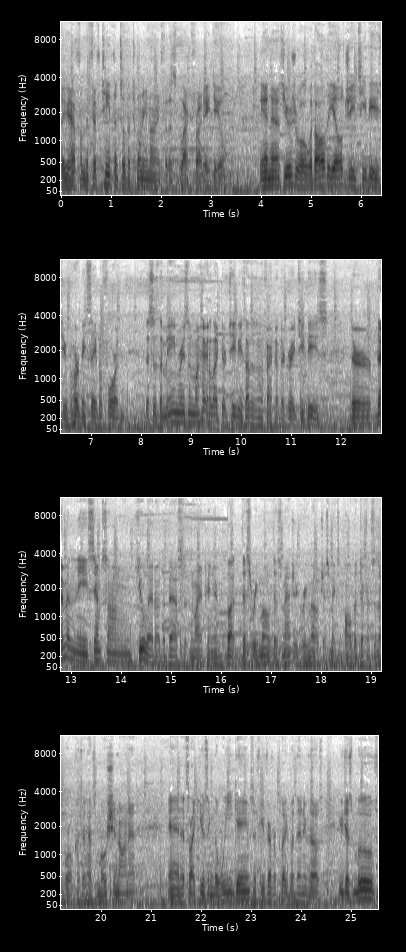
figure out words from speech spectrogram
So you have from the 15th until the 29th for this Black Friday deal. And as usual, with all the LG TVs, you've heard me say before, this is the main reason why I like their TVs, other than the fact that they're great TVs. They're, them and the Samsung QLED are the best in my opinion, but this remote, this magic remote just makes all the difference in the world because it has motion on it and it's like using the Wii games if you've ever played with any of those. You just move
